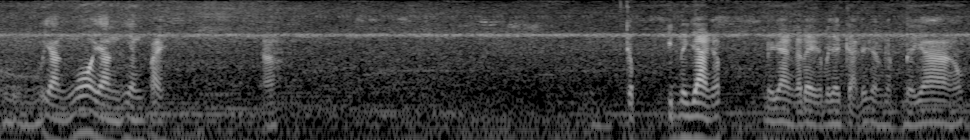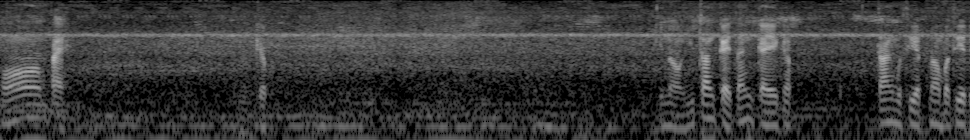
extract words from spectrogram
โอ้ย่างง้อย่างอิหยังไปเอากับกินเนื้อย่างครับเนื้อย่างก็ได้กับบรรยากาศด้วยกันครับเนื้อย่างหอมๆไปครับ พี่น้องอยู่ตั้งไก่ตั้งไก่ครับตั้งประเทศนอกประเทศ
